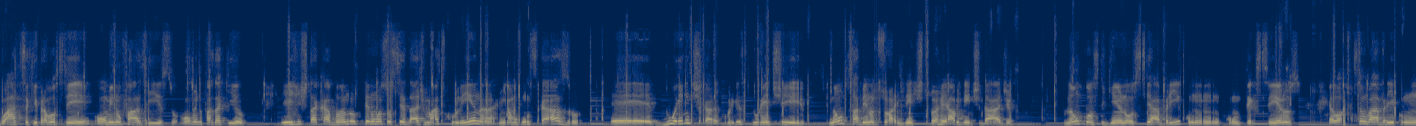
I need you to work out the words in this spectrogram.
Guarda isso aqui para você. Homem não faz isso, homem não faz aquilo e a gente está acabando tendo uma sociedade masculina, em alguns casos, é, doente, cara. Por isso, doente, não sabendo sua, sua real identidade, não conseguindo se abrir com, com terceiros. É lógico que você não vai abrir com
